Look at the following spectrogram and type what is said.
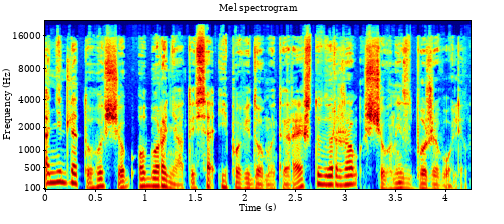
ані для того, щоб оборонятися і повідомити решту держав, що вони збожеволіли.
